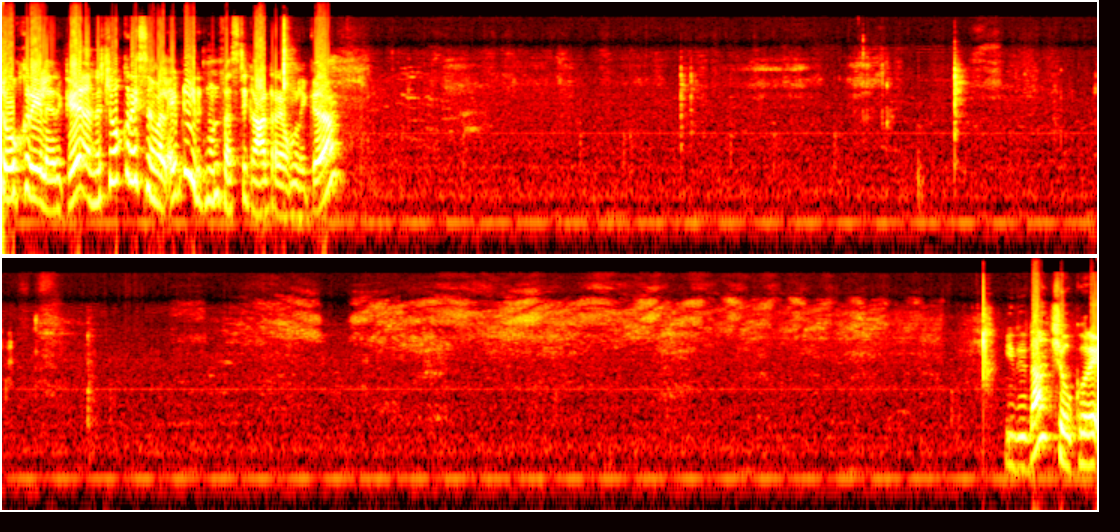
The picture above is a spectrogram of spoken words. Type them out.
சோக்ரேல இருக்குது அந்த சோக்ரே சிம்பல் எப்படி இருக்குன்னு ஃபஸ்ட்டு காட்டுறேன் உங்களுக்கு. இதுதான் சோக்குரை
